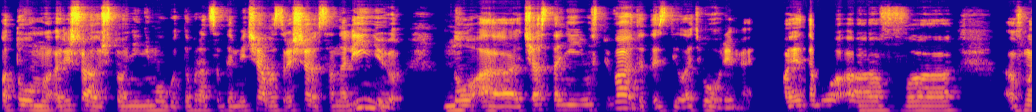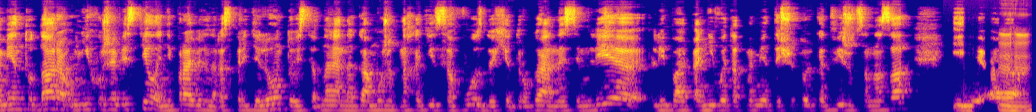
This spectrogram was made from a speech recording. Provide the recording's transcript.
потом решают, что они не могут добраться до мяча, возвращаются на линию, но, а, часто они не успевают это сделать вовремя. Поэтому, а, в в момент удара у них уже вес тела неправильно распределен, то есть одна нога может находиться в воздухе, другая на земле, либо они в этот момент еще только движутся назад. И uh-huh,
